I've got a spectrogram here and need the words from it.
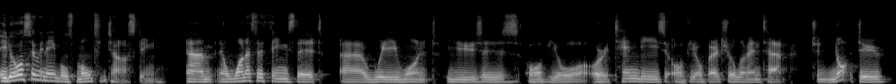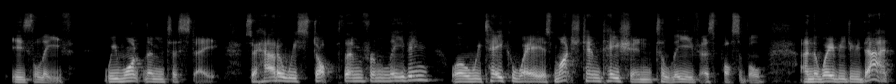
it also enables multitasking. Um, now, one of the things that uh, we want users of your or attendees of your virtual event app to not do is leave. We want them to stay. So how do we stop them from leaving? Well, we take away as much temptation to leave as possible. And the way we do that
